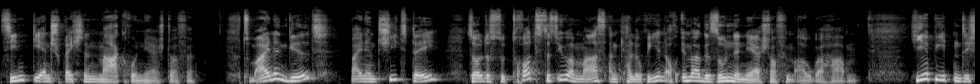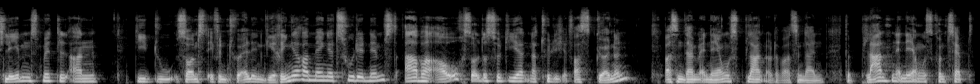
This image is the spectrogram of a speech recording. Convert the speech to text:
sind die entsprechenden Makronährstoffe. Zum einen gilt, bei einem Cheat Day solltest du trotz des Übermaß an Kalorien auch immer gesunde Nährstoffe im Auge haben. Hier bieten sich Lebensmittel an, die du sonst eventuell in geringerer Menge zu dir nimmst, aber auch solltest du dir natürlich etwas gönnen, was in deinem Ernährungsplan oder was in deinem geplanten Ernährungskonzept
